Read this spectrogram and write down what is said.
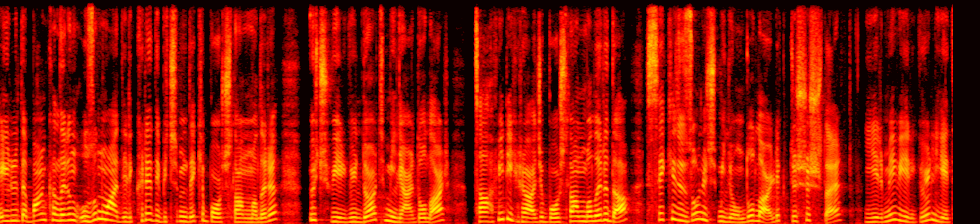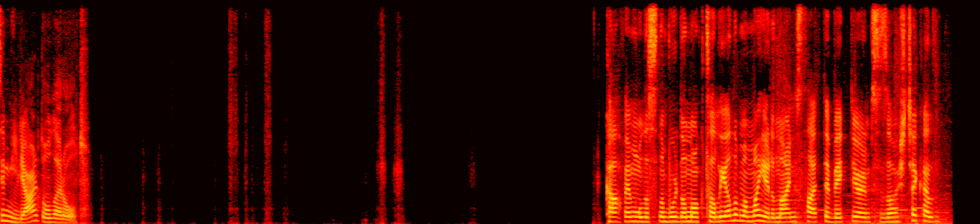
Eylül'de bankaların uzun vadeli kredi biçimindeki borçlanmaları 3,4 milyar dolar, tahvil ihracı borçlanmaları da 813 milyon dolarlık düşüşle 20,7 milyar dolar oldu. Kahve molasını burada noktalayalım ama yarın aynı saatte bekliyorum sizi. Hoşçakalın.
